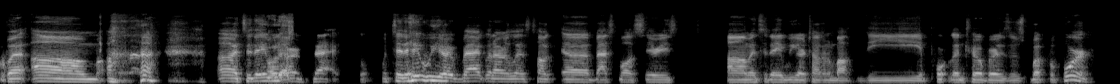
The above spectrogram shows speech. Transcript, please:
But um, uh, today Oh, we are back. Today we are back with our Let's Talk uh, basketball series. Um, and today we are talking about the Portland Trailblazers. But before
